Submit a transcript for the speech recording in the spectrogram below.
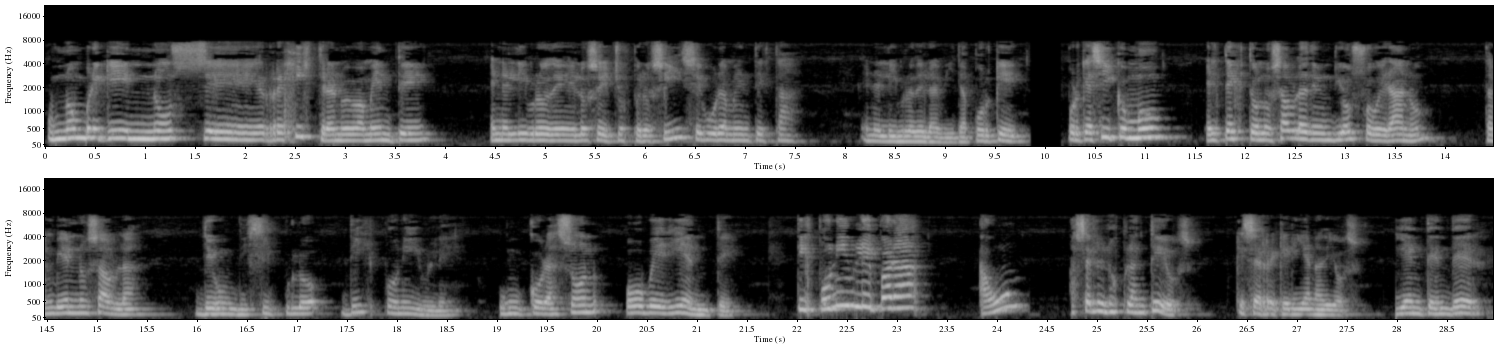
un nombre que no se registra nuevamente en el libro de los hechos, pero sí seguramente está en el libro de la vida. ¿Por qué? Porque así como el texto nos habla de un Dios soberano, también nos habla de un discípulo disponible, un corazón obediente, disponible para aún hacerle los planteos que se requerían a Dios y entender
